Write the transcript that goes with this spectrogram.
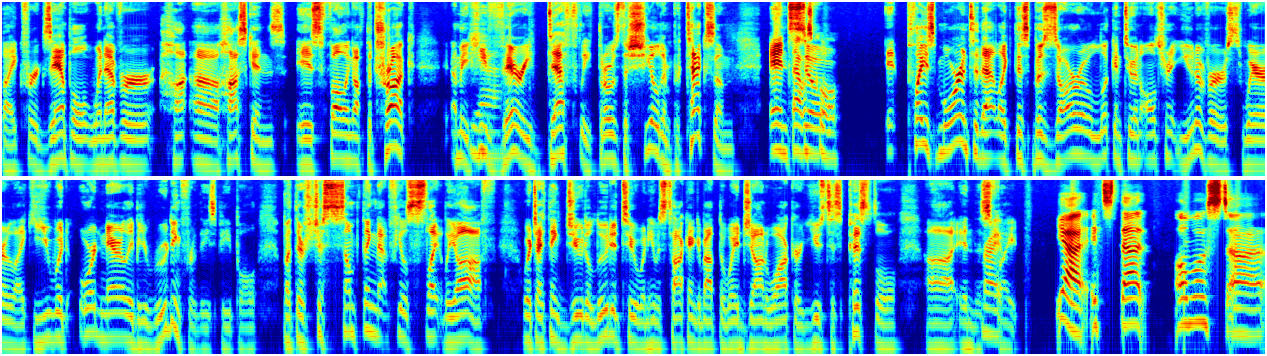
like for example whenever uh, hoskins is falling off the truck I mean, yeah. he very deftly throws the shield and protects him. And that so cool it plays more into that like this bizarro look into an alternate universe where like you would ordinarily be rooting for these people but there's just something that feels slightly off which i think jude alluded to when he was talking about the way john walker used his pistol uh, in this right. fight yeah it's that almost uh,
